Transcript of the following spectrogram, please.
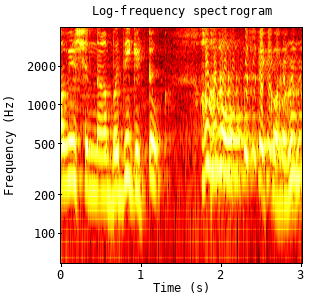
ಆವೇಶನ ಬದಿಗಿಟ್ಟು ಅವನು ಒಪ್ಪಿಸ್ಬೇಕು ಅರುಣ್.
